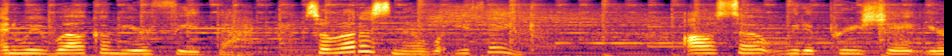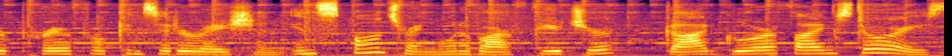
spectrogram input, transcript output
And we welcome your feedback, so let us know what you think. Also, we'd appreciate your prayerful consideration in sponsoring one of our future God glorifying stories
